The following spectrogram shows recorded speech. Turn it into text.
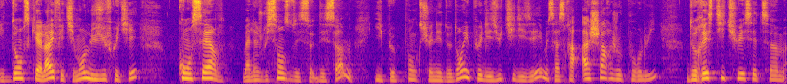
Et dans ce cas-là, effectivement, l'usufruitier conserve bah, la jouissance des, des, sommes, il peut ponctionner dedans, il peut les utiliser, mais ça sera à charge pour lui de restituer cette somme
